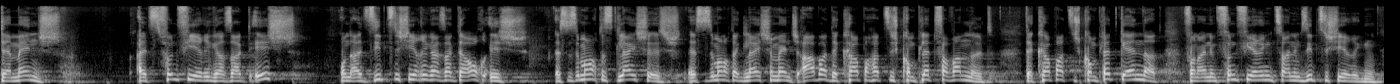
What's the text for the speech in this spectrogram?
der Mensch als Fünfjähriger sagt ich und als 70-Jähriger sagt er auch ich. Es ist immer noch das gleiche Ich. Es ist immer noch der gleiche Mensch. Aber der Körper hat sich komplett verwandelt. Der Körper hat sich komplett geändert. Von einem Fünfjährigen zu einem 70-Jährigen.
